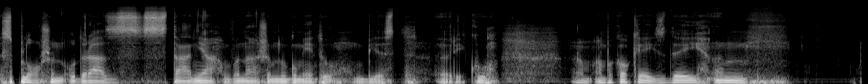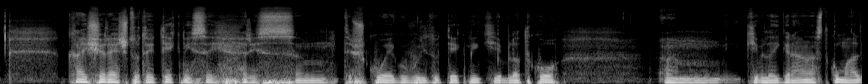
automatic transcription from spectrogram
splošen odraz stanja v našem nogometu, bi jaz rekel. Um, ampak ok, zdaj. Um, Kaj še reči o tej tekmi? Sej res um, težko je govoriti o tekmi, ki je bila tako um, ki je bila igrana s tako malo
